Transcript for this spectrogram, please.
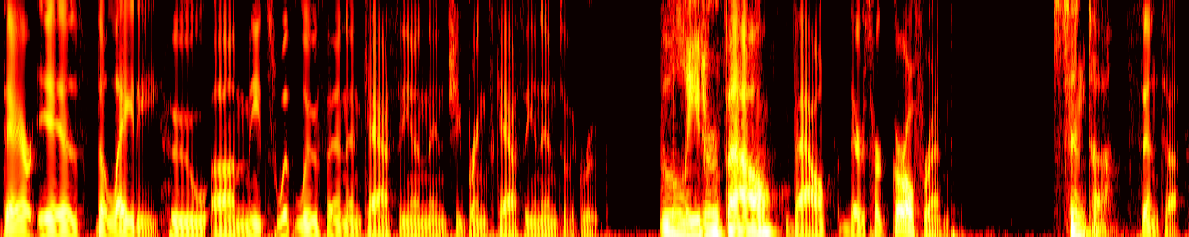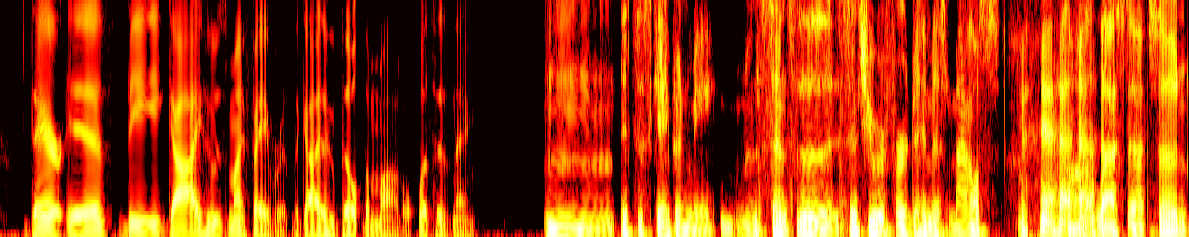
There is the lady who um, meets with Luthen and Cassian, and she brings Cassian into the group. the leader Val, Val. There's her girlfriend, Cinta. Cinta. There is the guy who's my favorite, the guy who built the model. What's his name? Mm, it's escaping me. Since the since you referred to him as Mouse uh, last episode,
